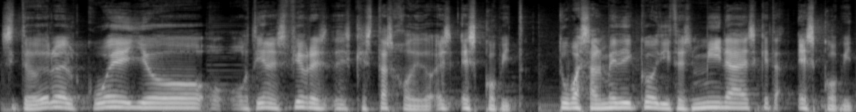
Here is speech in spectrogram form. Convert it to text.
si te duele el cuello o, tienes fiebre es que estás jodido, es, es COVID tú vas al médico y dices, mira, es que es COVID,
